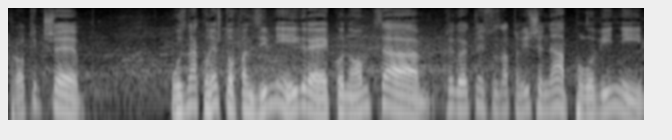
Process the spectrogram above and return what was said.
protikše u znaku nešto ofanzivnije igre ekonomca. Krego su znatno više na polovini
